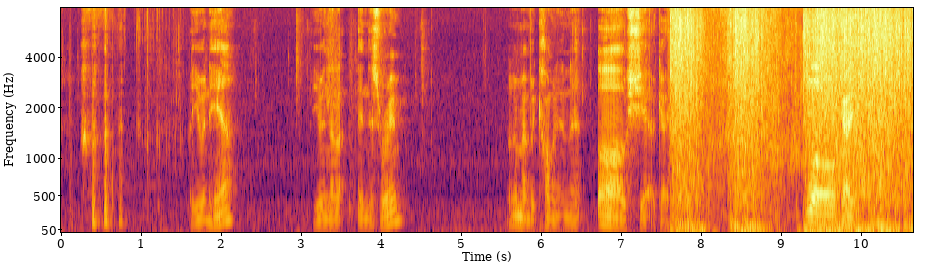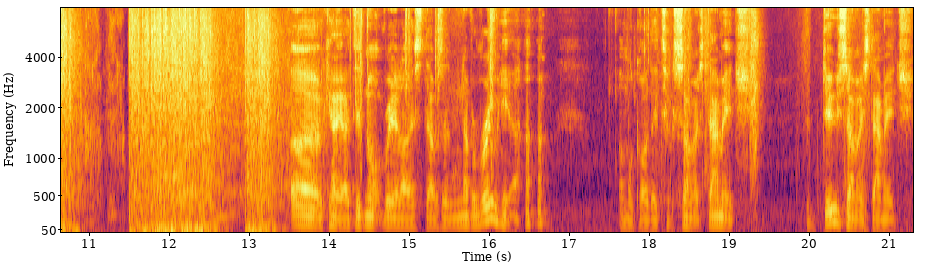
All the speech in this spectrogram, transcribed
Are you in here? Are you in the in this room? I don't remember coming in there. Oh, shit, okay. Whoa, okay. Okay, I did not realise there was another room here. oh my god, they took so much damage. They do so much damage.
